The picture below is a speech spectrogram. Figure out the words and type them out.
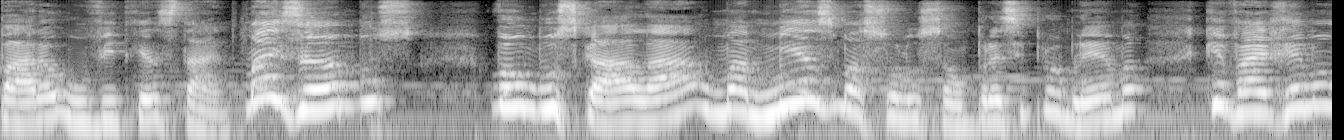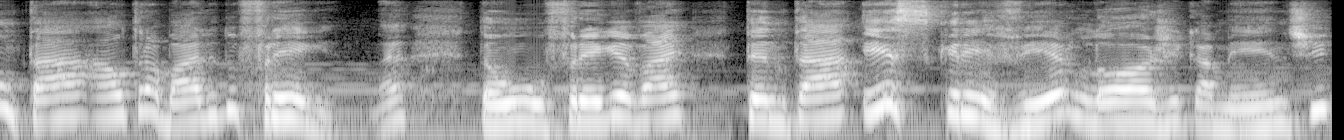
para o Wittgenstein. Mas ambos vão buscar lá uma mesma solução para esse problema que vai remontar ao trabalho do Frege. Né? Então o Frege vai tentar escrever logicamente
